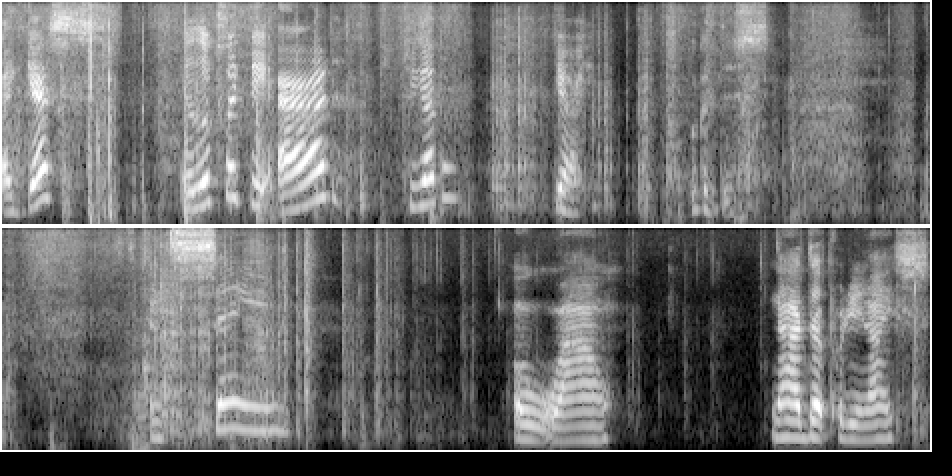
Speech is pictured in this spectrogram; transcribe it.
I guess it looks like they add together. Yeah, look at this insane. Oh, wow. That adds up pretty nice.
